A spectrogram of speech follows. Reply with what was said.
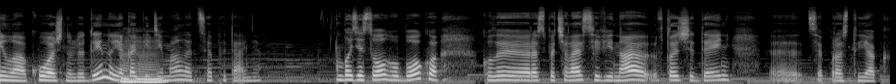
розуміла кожну людину, яка Мгм. підіймала це питання. Бо зі свого боку, коли розпочалася війна, в той же день е, це просто як,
